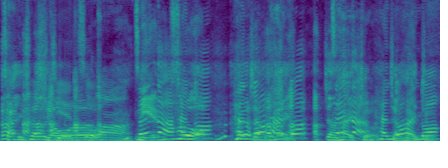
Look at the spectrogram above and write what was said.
中秋节做，真的很多很多很多，真的很多很多。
